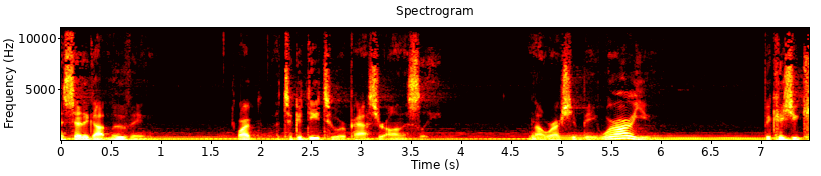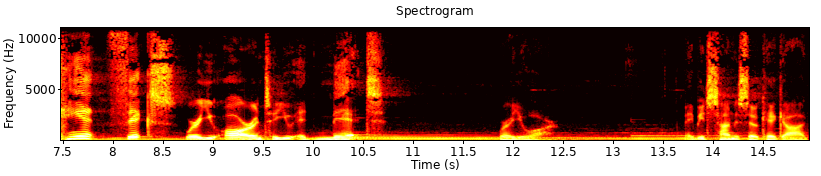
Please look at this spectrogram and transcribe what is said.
instead of got moving? Or I, took a detour, Pastor, honestly. I'm not where I should be. Where are you? Because you can't fix where you are until you admit where you are. Maybe it's time to say, okay, God,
